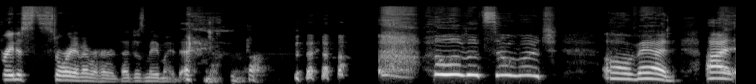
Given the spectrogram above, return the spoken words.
greatest story I've ever heard. That just made my day. I love that so much. Oh man, I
